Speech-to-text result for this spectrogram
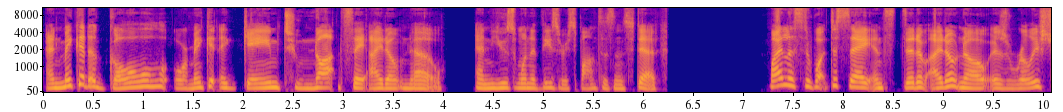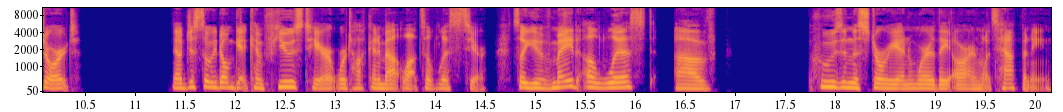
And make it a goal or make it a game to not say, I don't know, and use one of these responses instead. My list of what to say instead of I don't know is really short. Now, just so we don't get confused here, we're talking about lots of lists here. So you've made a list of who's in the story and where they are and what's happening.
